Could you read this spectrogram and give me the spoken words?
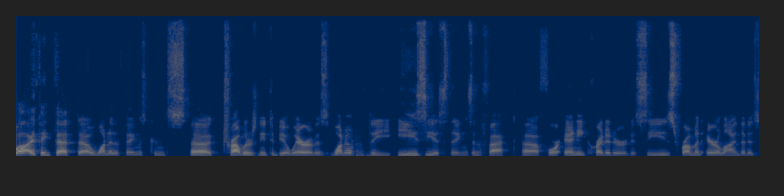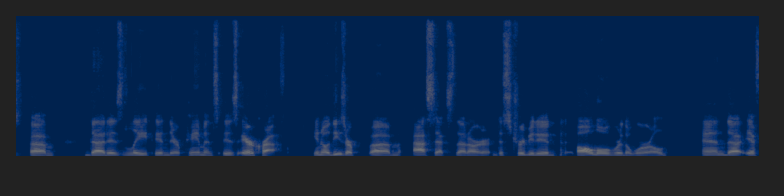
Well, I think that uh, one of the things cons- uh, travelers need to be aware of is one of the easiest things, in fact, uh, for any creditor to seize from an airline that is um, that is late in their payments is aircraft. You know, these are um, assets that are distributed all over the world, and uh, if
